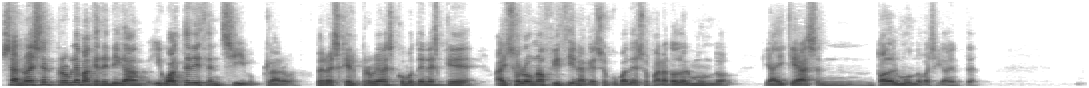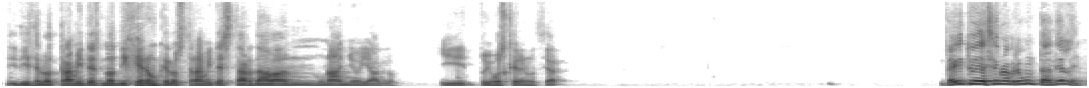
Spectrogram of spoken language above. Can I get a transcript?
O sea, no es el problema que te digan, igual te dicen sí, claro, pero es que el problema es como tienes que, hay solo una oficina que se ocupa de eso para todo el mundo y ahí que hacen todo el mundo básicamente. Y dice, los trámites, nos dijeron que los trámites tardaban un año y algo y tuvimos que renunciar. David, te voy a hacer una pregunta, dale.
